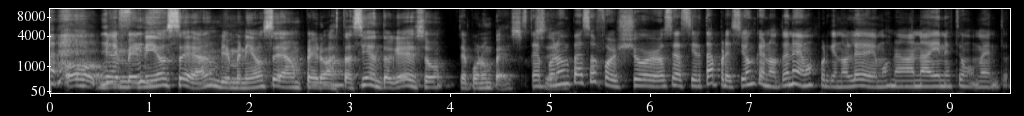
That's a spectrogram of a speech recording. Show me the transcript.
Ojo, Yo sí- bienvenidos sean, bienvenidos sean, pero hasta siento que eso te pone un peso. Te Sí. pone un peso for sure, o sea, cierta presión que no tenemos porque no le debemos nada a nadie en este momento.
